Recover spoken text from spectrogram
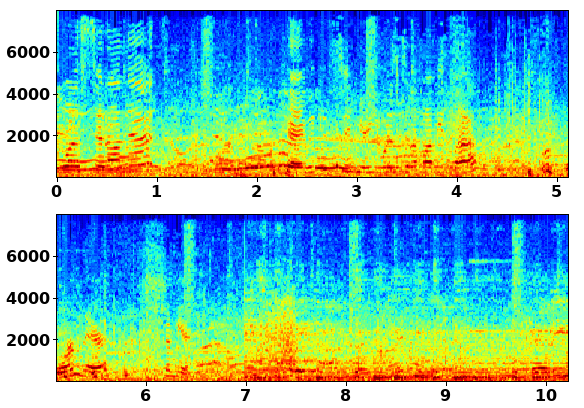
You want to sit on that? Okay, we can sit here. You want to sit on mommy's lap? Warm there. Come here. I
